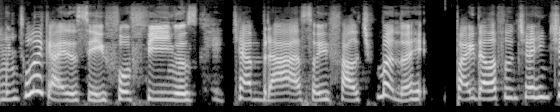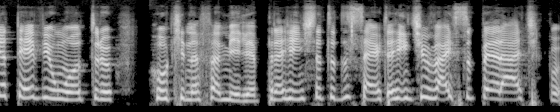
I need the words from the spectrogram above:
muito legais, assim, fofinhos, que abraçam e falam, tipo, mano, o pai dela falando que a gente já teve um outro Hulk na família. Pra gente tá tudo certo, a gente vai superar, tipo,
